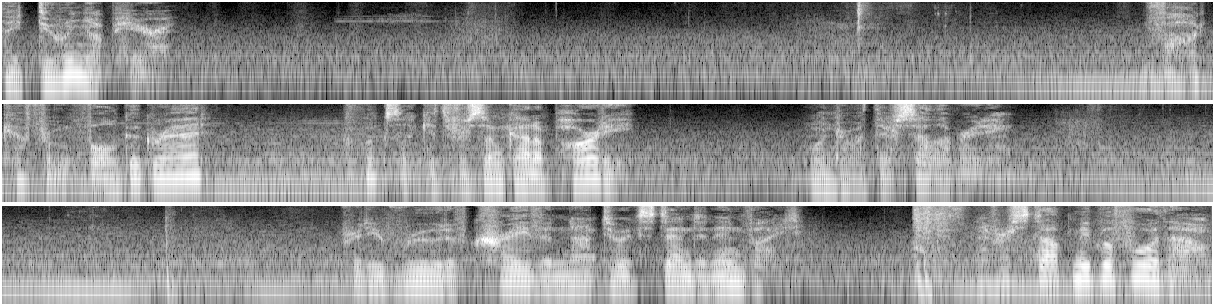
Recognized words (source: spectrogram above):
Were they doing up here? Vodka from Volgograd? Looks like it's for some kind of party. Wonder what they're celebrating. Pretty rude of Kraven not to extend an invite. Never stopped me before, though.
